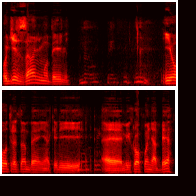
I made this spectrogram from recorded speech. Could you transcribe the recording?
o desânimo dele. E outra também, aquele é, microfone aberto,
